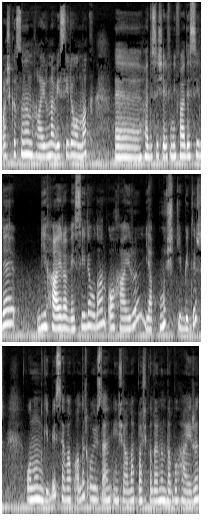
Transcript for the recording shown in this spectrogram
Başkasının hayrına vesile olmak e, hadisi şerifin ifadesiyle bir hayra vesile olan o hayrı yapmış gibidir. Onun gibi sevap alır. O yüzden inşallah başkalarının da bu hayrı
